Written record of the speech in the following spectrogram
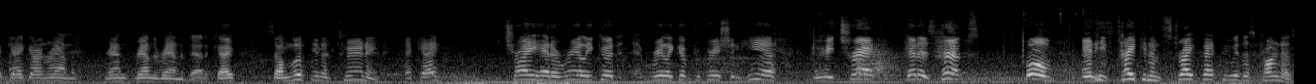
okay, going around, round, round the roundabout, okay. So I'm lifting and turning, okay. Trey had a really good, really good progression here where he tracked, hit his hips, boom, and he's taking him straight back to where this cone is.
